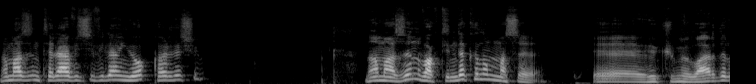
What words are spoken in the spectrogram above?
Namazın telafisi filan yok kardeşim. Namazın vaktinde kılınması e, hükmü vardır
